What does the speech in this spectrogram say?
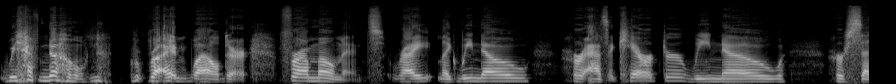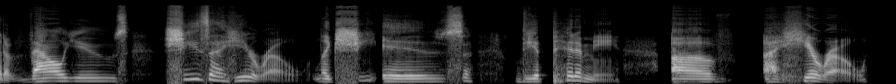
We have known Ryan Wilder for a moment, right? Like we know her as a character. We know her set of values. She's a hero. Like she is the epitome of a hero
